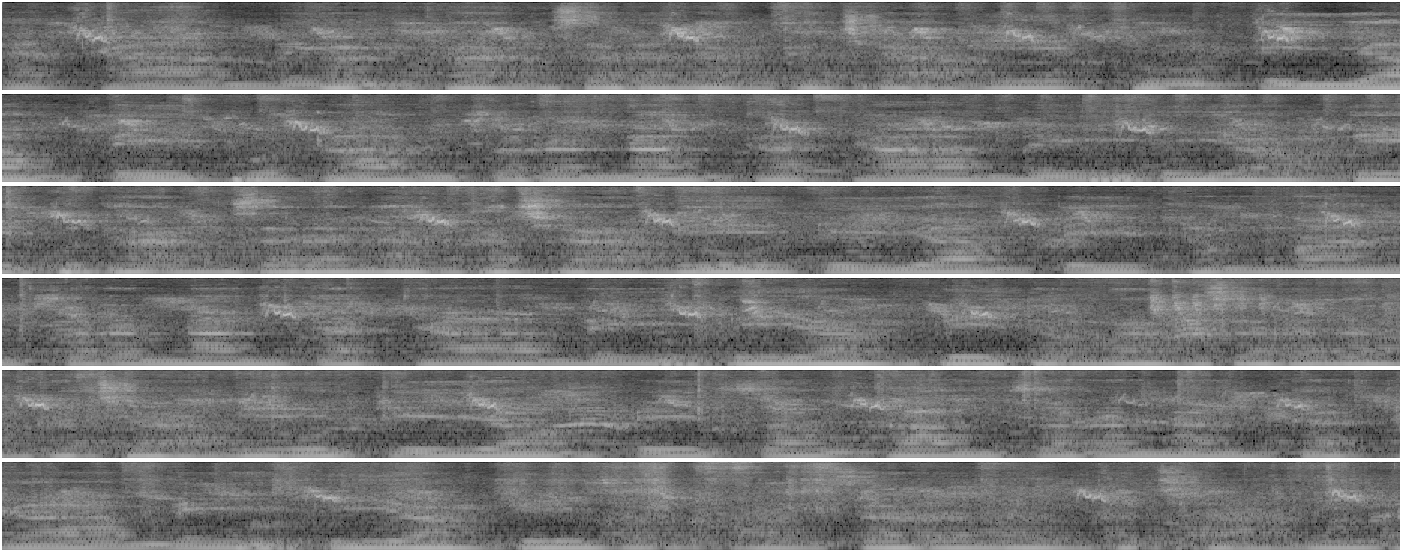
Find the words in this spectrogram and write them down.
คัจฉามิ สังฆังสรณังคัจฉามิ ทุติยัมปิพุทธังส รณังคัจฉามิทุติยมปิพุทธังสรณังคัจฉามิทุติยมปิธัมมังสรณังคัจฉามิทุติยมปิธัมมังสรณังคัจฉามิทุติยมปิสังฆังสรณังคัจฉามิทุติยมปิสังฆังสรณังคัจฉามิต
